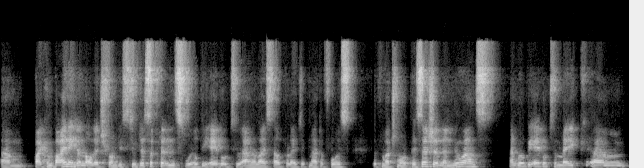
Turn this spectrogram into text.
Um, by combining the knowledge from these two disciplines, we'll be able to analyze health-related metaphors with much more precision and nuance, and we'll be able to make um,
